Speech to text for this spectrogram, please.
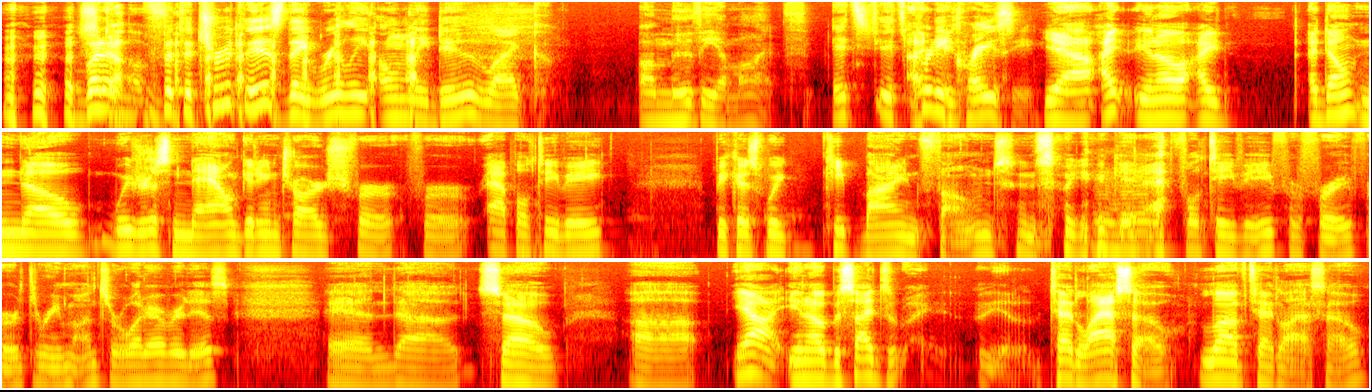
But but the truth is, they really only do like a movie a month. It's it's pretty it- crazy. Yeah, I you know I I don't know. We're just now getting charged for for Apple TV because we keep buying phones, and so you get Apple TV for free for three months or whatever it is, and uh, so uh, yeah, you know. Besides uh, Ted Lasso, love Ted Lasso,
